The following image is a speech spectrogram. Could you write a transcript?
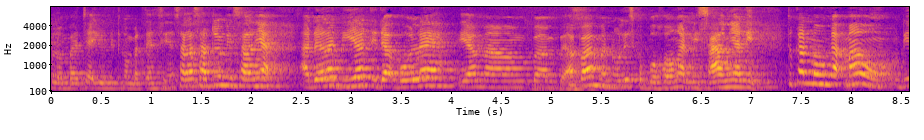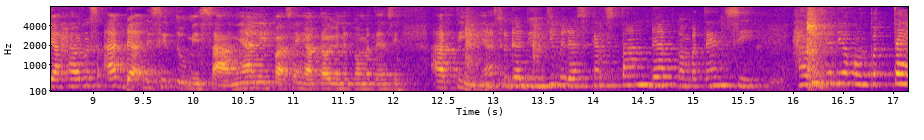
belum baca unit kompetensinya. Salah satu misalnya adalah dia tidak boleh ya mem- apa menulis kebohongan misalnya nih. Itu kan mau nggak mau dia harus ada di situ misalnya nih Pak. Saya nggak tahu unit kompetensi. Artinya sudah diuji berdasarkan standar kompetensi. Harusnya dia kompeten.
